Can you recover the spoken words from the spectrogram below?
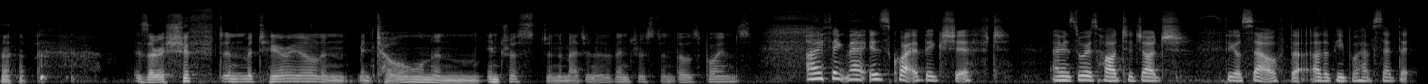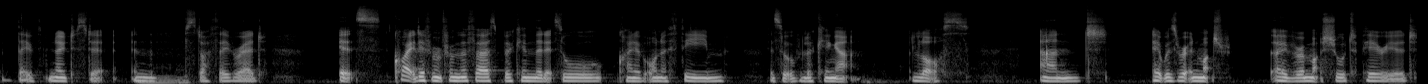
Is there a shift in material, in, in tone, and interest, and imaginative interest in those poems? I think there is quite a big shift. I mean, it's always hard to judge for yourself, but other people have said that they've noticed it in the mm-hmm. stuff they've read. It's quite different from the first book in that it's all kind of on a theme. It's sort of looking at loss, and it was written much over a much shorter period.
